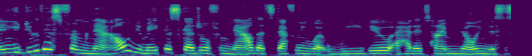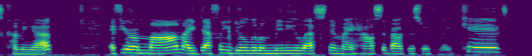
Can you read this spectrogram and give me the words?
and you do this from now, you make a schedule from now. That's definitely what we do ahead of time, knowing this is coming up. If you're a mom, I definitely do a little mini lesson in my house about this with my kids.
